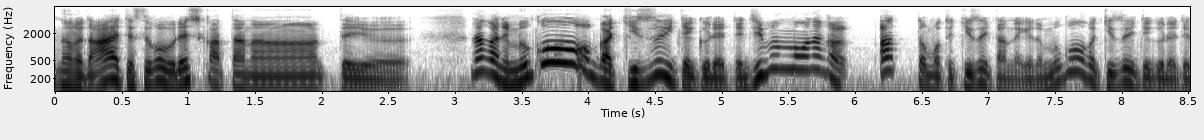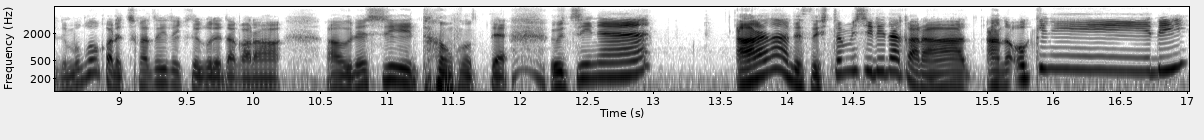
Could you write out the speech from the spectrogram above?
なので、会えてすごい嬉しかったなーっていう。なんかね、向こうが気づいてくれて、自分もなんか、あっと思って気づいたんだけど、向こうが気づいてくれてて、向こうから近づいてきてくれたから、あ、嬉しいと思って、うちね、あれなんです、人見知りだから、あの、お気に入り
